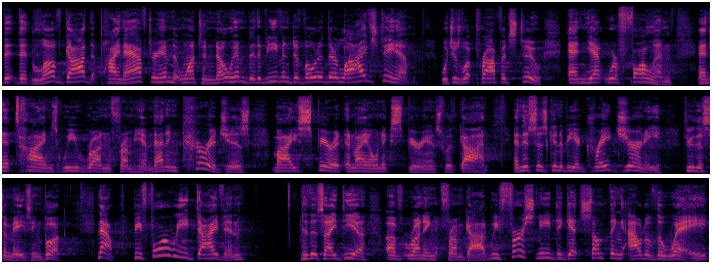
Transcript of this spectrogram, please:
that, that love God, that pine after Him, that want to know Him, that have even devoted their lives to Him, which is what prophets do. And yet we're fallen, and at times we run from Him. That encourages my spirit and my own experience with God. And this is going to be a great journey through this amazing book. Now, before we dive in, to this idea of running from God, we first need to get something out of the way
